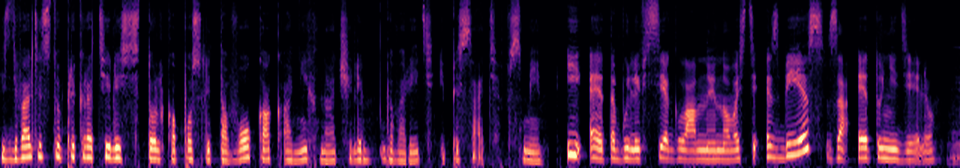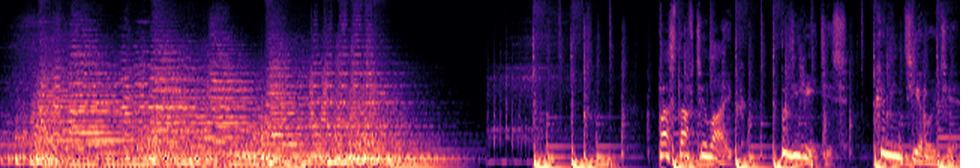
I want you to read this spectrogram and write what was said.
Издевательства прекратились только после того, как о них начали говорить и писать в СМИ. И это были все главные новости СБС за эту неделю. Поставьте лайк, поделитесь, комментируйте.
